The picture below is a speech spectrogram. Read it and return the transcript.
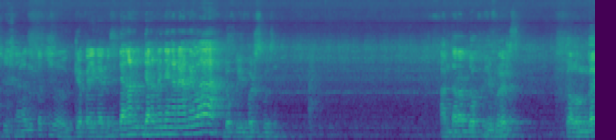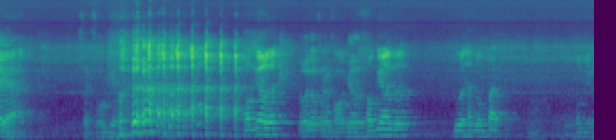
susah lagi coach. Tuh, gap aja nggak bisa. Jangan jangan nanya yang aneh-aneh lah. Doc Rivers gue sih. Antara Doc Rivers kalau enggak ya Frank Vogel. Vogel tuh. Kalau enggak Frank Vogel. Vogel tuh. 214. Vogel.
